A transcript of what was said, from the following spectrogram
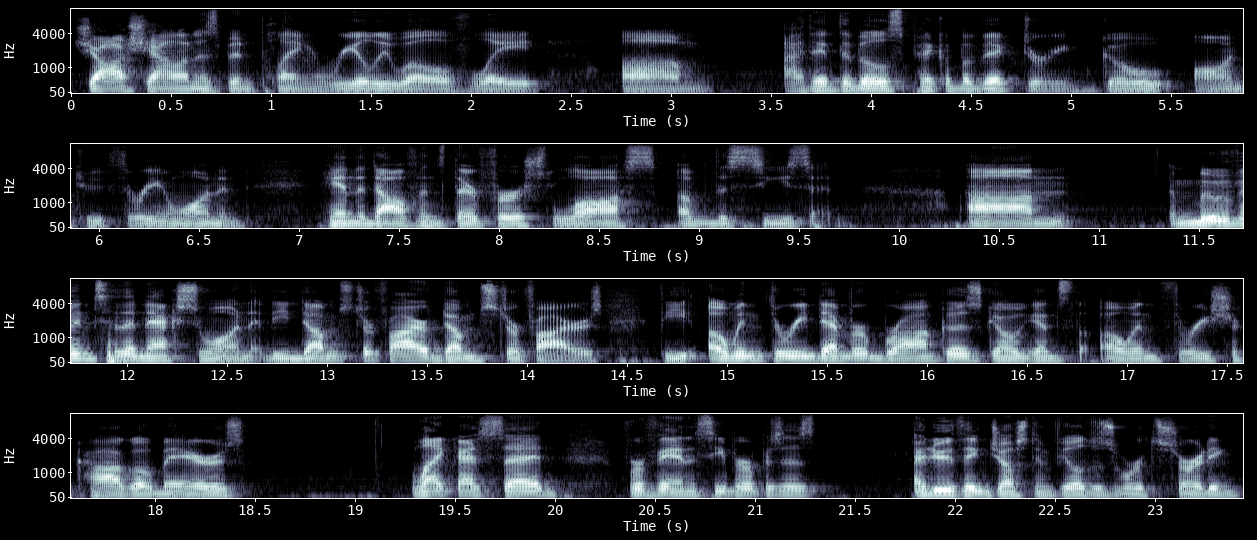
Josh Allen has been playing really well of late. Um, I think the Bills pick up a victory, go on to three and one, and hand the Dolphins their first loss of the season. Um, moving to the next one, the dumpster fire of dumpster fires. The 0 3 Denver Broncos go against the 0 3 Chicago Bears. Like I said, for fantasy purposes, I do think Justin Fields is worth starting.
